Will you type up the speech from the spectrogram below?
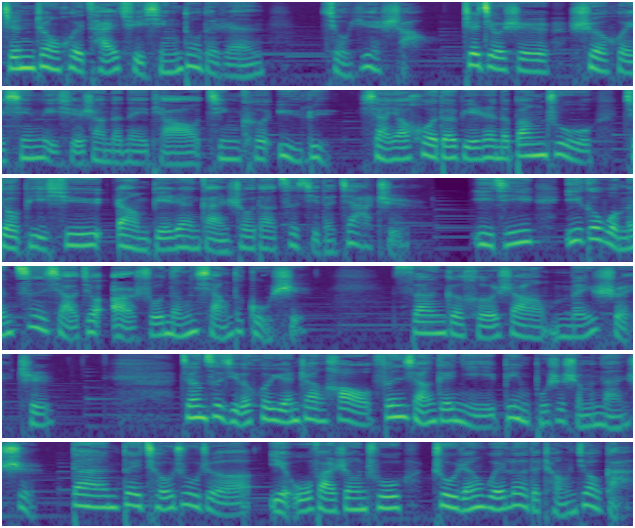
真正会采取行动的人就越少。这就是社会心理学上的那条金科玉律。想要获得别人的帮助，就必须让别人感受到自己的价值，以及一个我们自小就耳熟能详的故事：三个和尚没水吃。将自己的会员账号分享给你，并不是什么难事，但被求助者也无法生出助人为乐的成就感，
